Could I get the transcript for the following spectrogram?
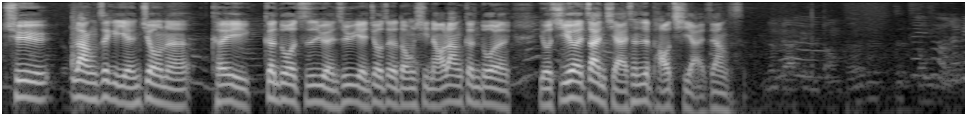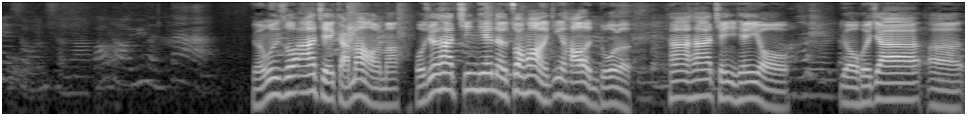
去让这个研究呢可以更多的资源去研究这个东西，然后让更多人有机会站起来，甚至跑起来这样子。有人问说阿杰感冒好了吗？我觉得他今天的状况已经好很多了。他他前几天有有回家，呃，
